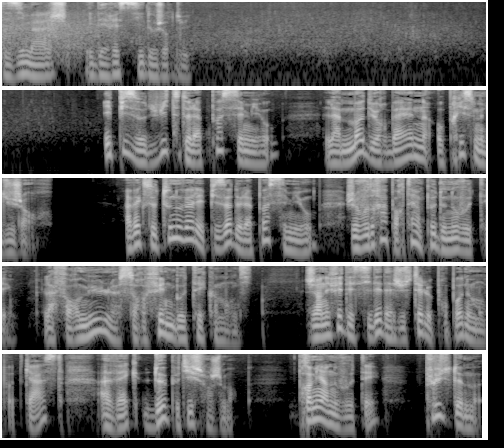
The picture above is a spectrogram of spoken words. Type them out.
des images et des récits d'aujourd'hui. Épisode 8 de la pause sémio, la mode urbaine au prisme du genre. Avec ce tout nouvel épisode de la Post Sémio, je voudrais apporter un peu de nouveauté. La formule se refait une beauté, comme on dit. J'ai en effet décidé d'ajuster le propos de mon podcast avec deux petits changements. Première nouveauté, plus de mode.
